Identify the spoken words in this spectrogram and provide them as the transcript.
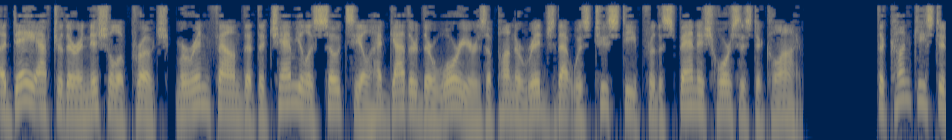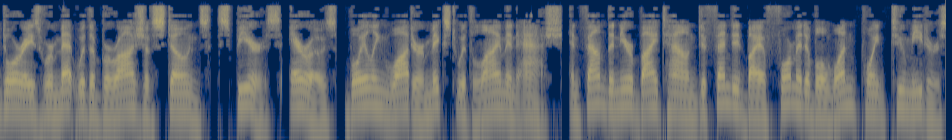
A day after their initial approach, Marin found that the Chamula Tzotzil had gathered their warriors upon a ridge that was too steep for the Spanish horses to climb. The conquistadores were met with a barrage of stones, spears, arrows, boiling water mixed with lime and ash, and found the nearby town defended by a formidable 1.2 meters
